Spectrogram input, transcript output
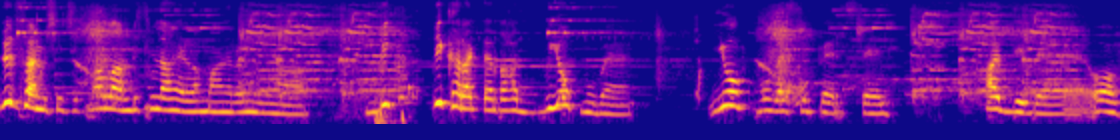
Lütfen bir şey çıksın Allah'ım Bismillahirrahmanirrahim ya. Bir, bir karakter daha yok mu be? Yok mu be Supercell? Hadi be of.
